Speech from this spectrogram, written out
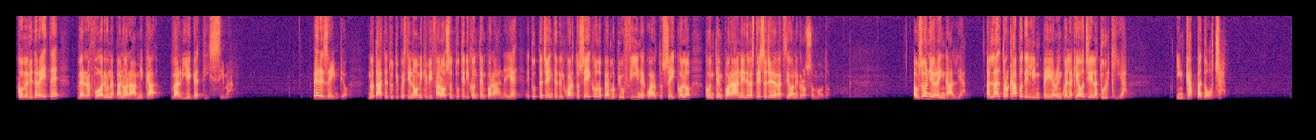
Come vedrete verrà fuori una panoramica variegatissima. Per esempio, notate tutti questi nomi che vi farò sono tutti di contemporanei, eh? è tutta gente del IV secolo, per lo più fine IV secolo, contemporanei della stessa generazione, grosso modo. Ausonio era in Gallia, all'altro capo dell'impero, in quella che oggi è la Turchia, in Cappadocia.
